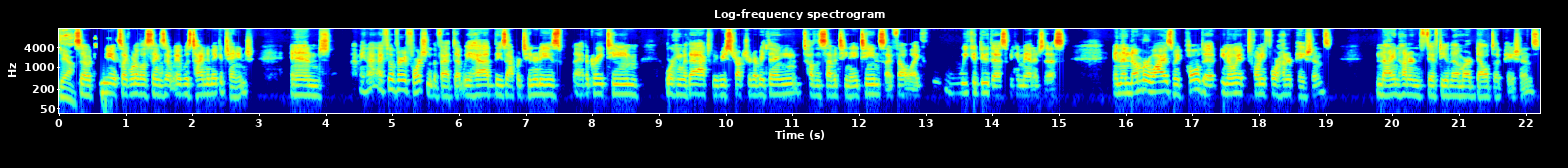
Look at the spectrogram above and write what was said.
Yeah. So to me, it's like one of those things that it was time to make a change. And I mean, I, I feel very fortunate the fact that we had these opportunities. I have a great team working with ACT. We restructured everything 2017, 18. So I felt like we could do this, we can manage this. And then number wise, we pulled it, you know, we had 2,400 patients, 950 of them are Delta patients.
